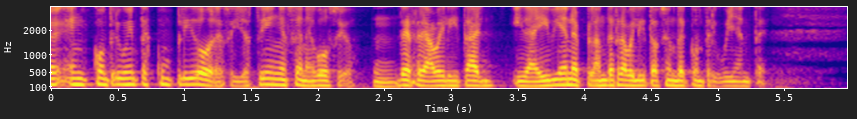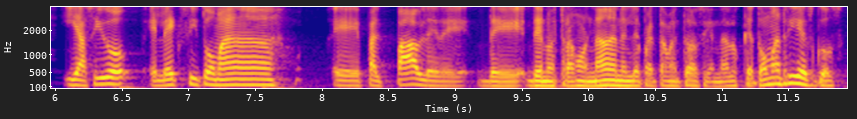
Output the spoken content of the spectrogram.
en contribuyentes cumplidores, y yo estoy en ese negocio de rehabilitar, y de ahí viene el plan de rehabilitación del contribuyente. Y ha sido el éxito más eh, palpable de, de- de nuestra jornada en el Departamento de Hacienda. Los que toman riesgos,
